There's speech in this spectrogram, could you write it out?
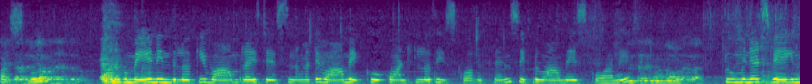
పసుపు. మనకు మెయిన్ ఇందులోకి వామ్ రైస్ చేస్తున్నాం కాబట్టి వామ్ ఎక్కువ క్వాంటిటీలో తీసుకోవాలి ఫ్రెండ్స్ ఇప్పుడు వామ్ వేసుకోవాలి. టూ మినిట్స్ వేగిన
